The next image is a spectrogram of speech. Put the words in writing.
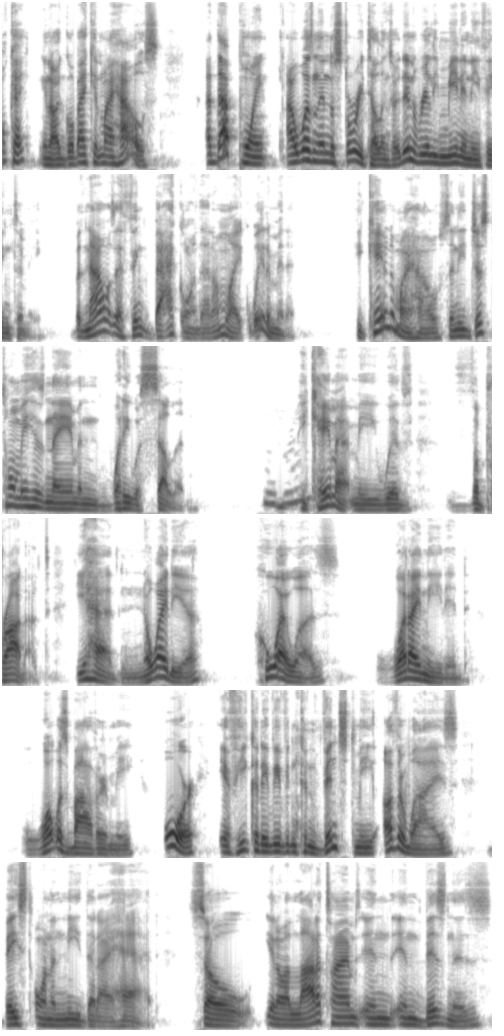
okay, you know, I go back in my house. At that point, I wasn't into storytelling, so it didn't really mean anything to me. But now, as I think back on that, I'm like, wait a minute. He came to my house and he just told me his name and what he was selling. Mm-hmm. He came at me with the product. He had no idea who I was, what I needed, what was bothering me, or if he could have even convinced me otherwise based on a need that I had. So, you know, a lot of times in in business,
